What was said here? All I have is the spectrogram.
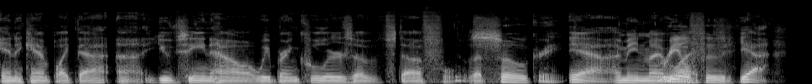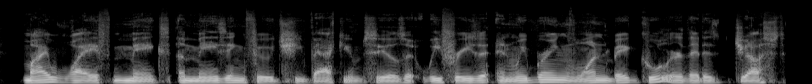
in a camp like that. Uh, you've seen how we bring coolers of stuff. That's so great. yeah, I mean, my Real wife, food. yeah. My wife makes amazing food. She vacuum seals it. We freeze it, and we bring one big cooler that is just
